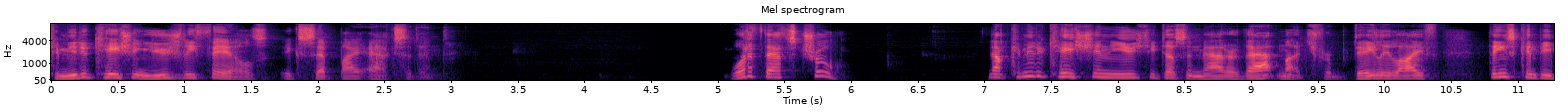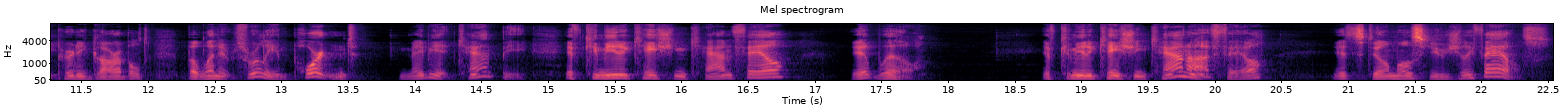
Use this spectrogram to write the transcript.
Communication usually fails except by accident. What if that's true? Now, communication usually doesn't matter that much for daily life. Things can be pretty garbled, but when it's really important, maybe it can't be. If communication can fail, it will. If communication cannot fail, it still most usually fails.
